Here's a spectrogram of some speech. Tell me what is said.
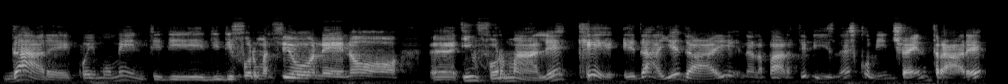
dare quei momenti di, di, di formazione no, eh, informale che e dai e dai nella parte business comincia a entrare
